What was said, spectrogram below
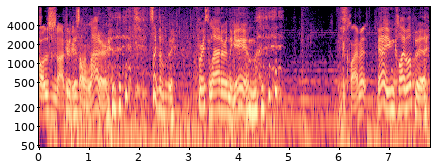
Oh, this is not gonna Dude, be there's a ladder. it's like the first ladder in the game. You can climb it? yeah, you can climb up it.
